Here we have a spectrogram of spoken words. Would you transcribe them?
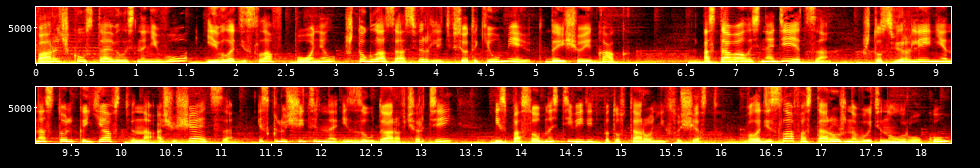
Парочка уставилась на него, и Владислав понял, что глаза сверлить все-таки умеют, да еще и как. Оставалось надеяться, что сверление настолько явственно ощущается исключительно из-за ударов чертей и способности видеть потусторонних существ. Владислав осторожно вытянул руку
